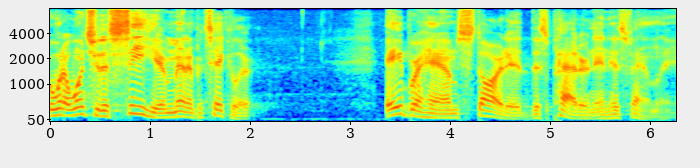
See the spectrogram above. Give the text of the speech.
But what I want you to see here, men in particular, Abraham started this pattern in his family.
